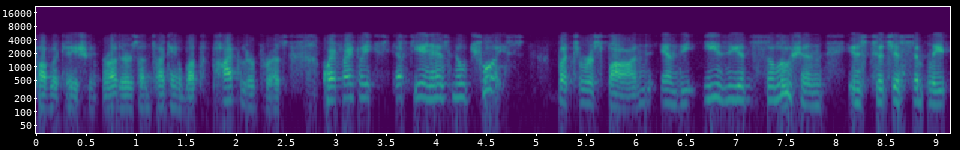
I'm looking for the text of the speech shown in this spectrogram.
publication or others. I'm talking about the popular press. Quite frankly, FDA has no choice but to respond, and the easiest solution is to just simply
